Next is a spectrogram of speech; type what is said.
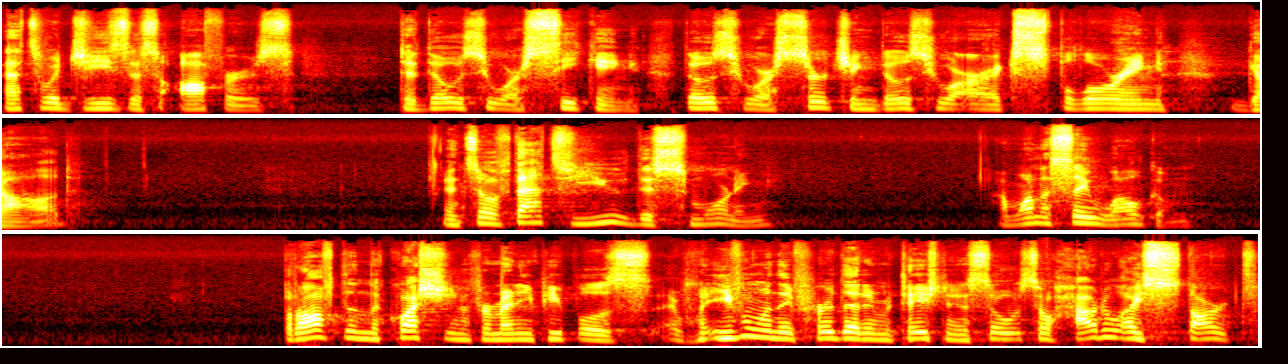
That's what Jesus offers to those who are seeking, those who are searching, those who are exploring God. And so, if that's you this morning, I want to say welcome. But often the question for many people is, even when they've heard that invitation, is so, so how do I start?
